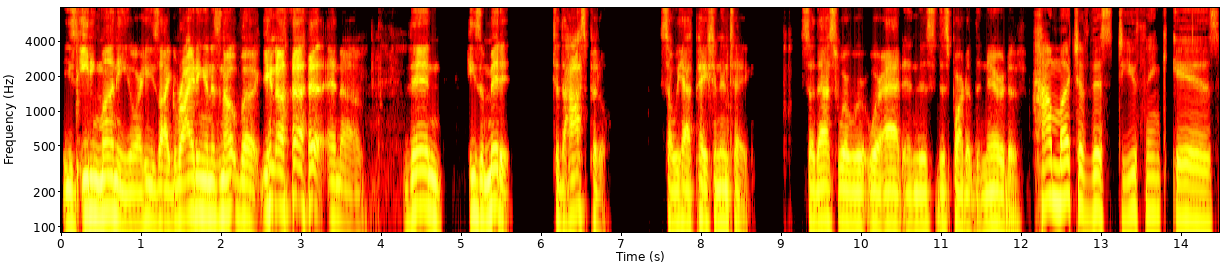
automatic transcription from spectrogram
he's eating money or he's like writing in his notebook. You know, and um, then he's admitted to the hospital. So we have patient intake. So that's where we're, we're at in this this part of the narrative. How much of this do you think is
